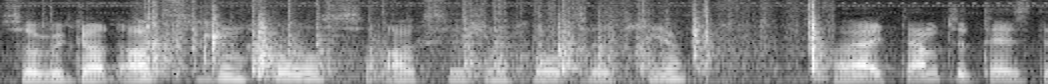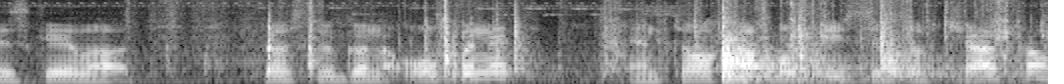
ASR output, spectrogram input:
So we got oxygen holes, oxygen holes right here. Alright, time to test this grill out. First we're gonna open it and throw a couple pieces of charcoal,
